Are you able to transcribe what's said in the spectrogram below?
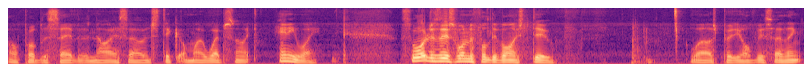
I'll probably save it as an ISO and stick it on my website anyway. So what does this wonderful device do? Well, it's pretty obvious, I think.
